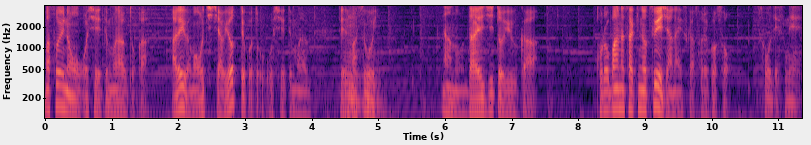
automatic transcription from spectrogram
まあ、そういうのを教えてもらうとかあるいはまあ落ちちゃうよってことを教えてもらうって、まあ、すごい、あの大事というか転ばぬ先の杖じゃないですかそれこそ。そうですね。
